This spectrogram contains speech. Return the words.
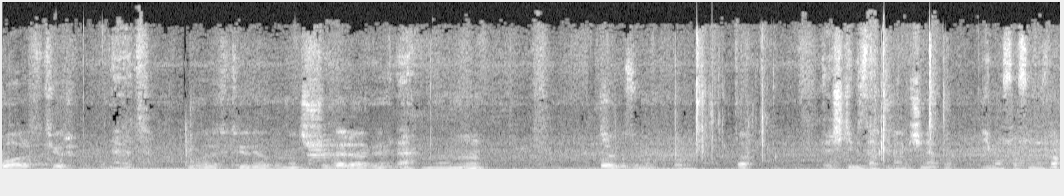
Buharı tutuyor. Evet. Buharı tutuyor yavrunu. Ver abi. Hmm. Koy kuzumu. Bak. Eşkimizi attık abi içine. Limon sosumuzdan.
